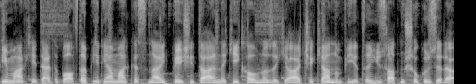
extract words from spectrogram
Bir marketlerde bu hafta Birya markasına ait 5 litre ağırlığındaki kavanozdaki ağaç çekanın fiyatı 169 lira.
